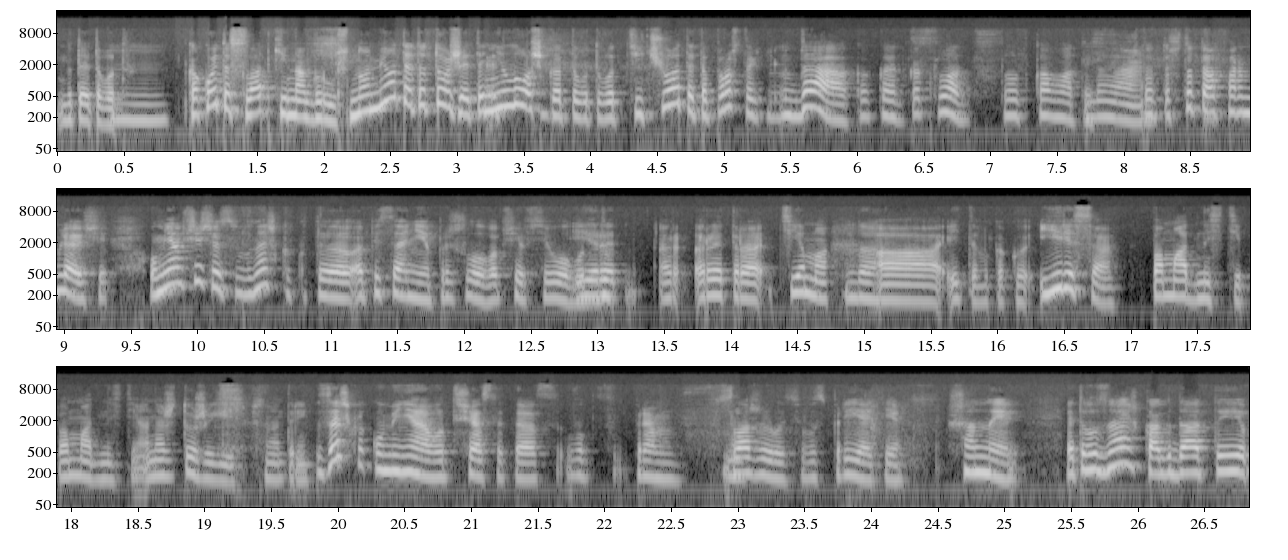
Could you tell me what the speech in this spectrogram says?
вот это вот. Мгм. Какой-то сладкий нагруз. Но мед это тоже, это не ложка-то вот, вот течет, это просто Да, какая-то слад, сладковатость, Да. что-то, что-то оформляющее. У меня вообще сейчас, знаешь, как это описание пришло вообще всего. Вот и ду- ре- р- ретро-тема Да. а, этого какой ириса, помадности, помадности, она же тоже есть, посмотри. Знаешь, как у меня вот сейчас это вот прям сложилось в восприятии? Шанель. Это вот знаешь, когда ты...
